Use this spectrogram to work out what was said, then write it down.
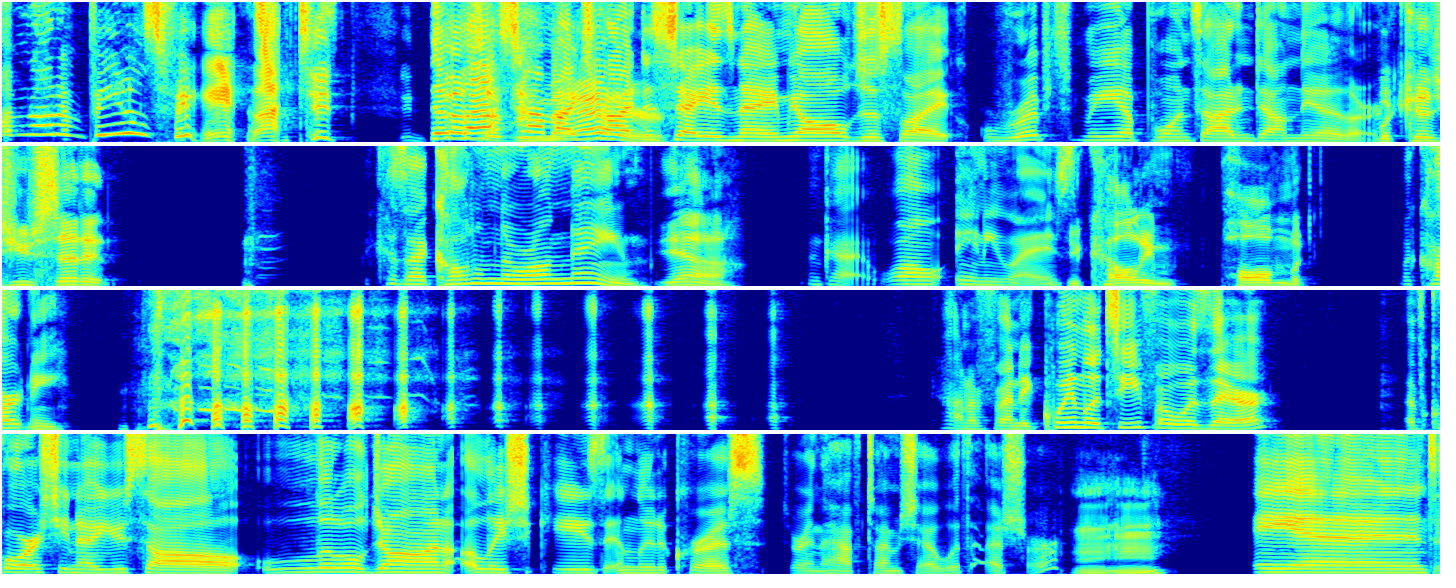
I'm not a Beatles fan. I just, the doesn't last time I tried to say his name, y'all just like ripped me up one side and down the other Because you said it. because I called him the wrong name. Yeah. Okay. Well, anyways, You called him Paul Mc. McCartney. kind of funny. Queen Latifah was there. Of course, you know, you saw Lil Jon, Alicia Keys, and Ludacris during the halftime show with Usher. Mm-hmm. And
